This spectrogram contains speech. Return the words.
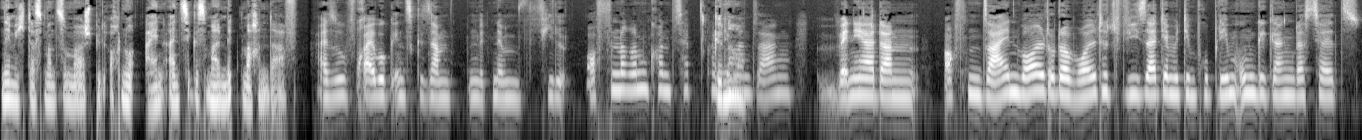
Nämlich, dass man zum Beispiel auch nur ein einziges Mal mitmachen darf. Also Freiburg insgesamt mit einem viel offeneren Konzept, könnte Genau. man sagen. Wenn ihr dann offen sein wollt oder wolltet, wie seid ihr mit dem Problem umgegangen, dass ja jetzt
